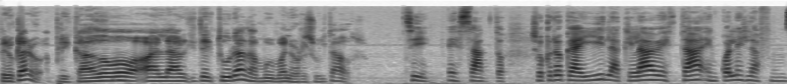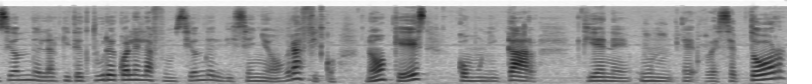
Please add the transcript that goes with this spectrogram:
Pero claro, aplicado a la arquitectura da muy malos resultados. Sí, exacto. Yo creo que ahí la clave está en cuál es la función de la arquitectura y cuál es la función del diseño gráfico, ¿no? Que es comunicar. Tiene un eh, receptor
